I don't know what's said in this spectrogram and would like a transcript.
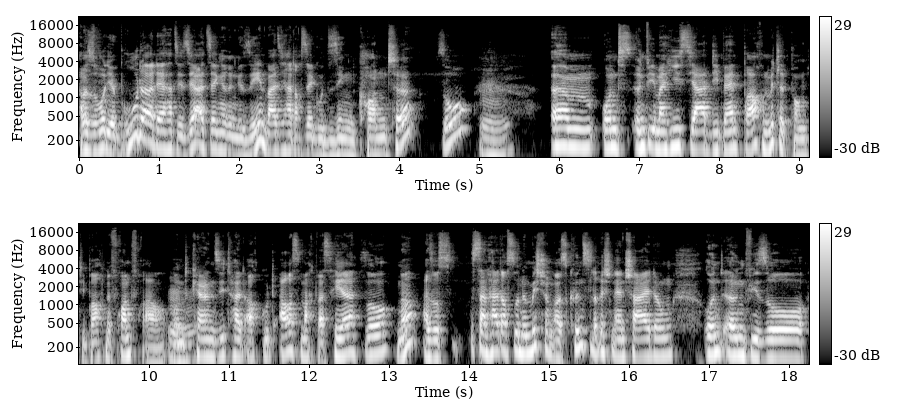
aber sowohl ihr Bruder, der hat sie sehr als Sängerin gesehen, weil sie halt auch sehr gut singen konnte, so. Ähm, und irgendwie immer hieß, ja, die Band braucht einen Mittelpunkt, die braucht eine Frontfrau. Und Karen sieht halt auch gut aus, macht was her, so, ne? Also es ist dann halt auch so eine Mischung aus künstlerischen Entscheidungen und irgendwie so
